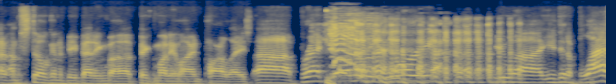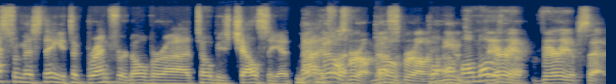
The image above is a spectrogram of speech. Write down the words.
I'm still going to be betting uh, big money line parlays. Uh, Brett, you uh, you did a blasphemous thing. You took Brentford over uh, Toby's Chelsea at uh, Middlesbrough. Middlesbrough. Well, almost very very upset.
